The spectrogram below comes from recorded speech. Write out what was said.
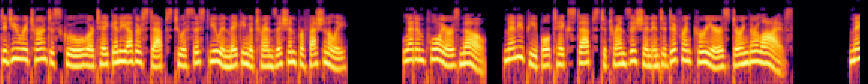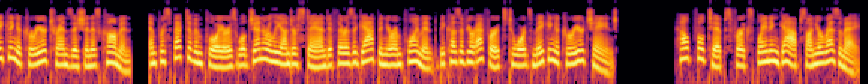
Did you return to school or take any other steps to assist you in making a transition professionally? Let employers know. Many people take steps to transition into different careers during their lives. Making a career transition is common, and prospective employers will generally understand if there is a gap in your employment because of your efforts towards making a career change. Helpful tips for explaining gaps on your resume.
